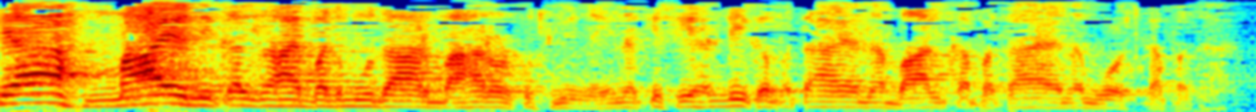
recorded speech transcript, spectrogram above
سیاہ مائع نکل رہا ہے بدبودار باہر اور کچھ بھی نہیں، نہ کسی ہڈی کا پتا ہے، نہ بال کا پتا ہے، نہ گوشت کا پتا ہے۔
